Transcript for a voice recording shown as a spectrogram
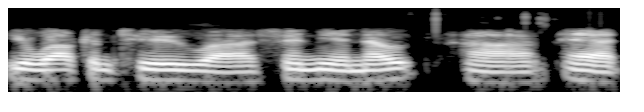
you're welcome to uh, send me a note uh, at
